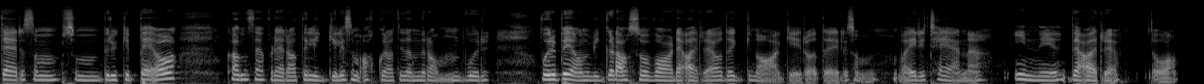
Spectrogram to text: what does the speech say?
dere som, som bruker bh, kan se for dere at det ligger liksom akkurat i den randen hvor, hvor bh-en ligger, da, så var det arret, og det gnager, og det liksom var irriterende inni det arret. og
